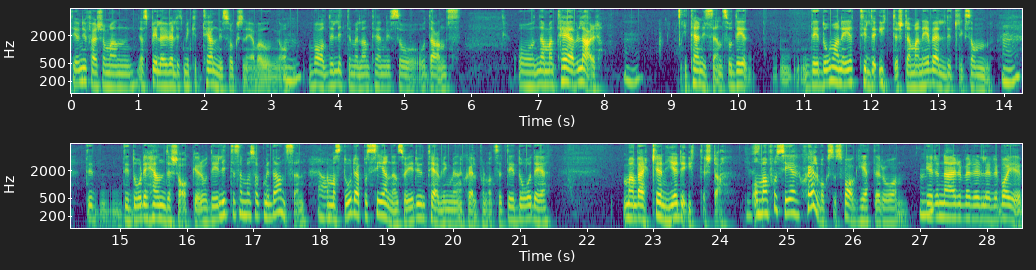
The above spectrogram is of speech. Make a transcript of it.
Det är ungefär som man, jag spelade ju väldigt mycket tennis också när jag var ung och mm. valde lite mellan tennis och, och, dans. Och när man tävlar mm. i tennisen så det, det är då man är till det yttersta, man är väldigt liksom mm. det, det, är då det händer saker och det är lite samma sak med dansen. Ja. När man står där på scenen så är det en tävling med en själv på något sätt. Det är då det man verkligen ger det yttersta. Och man får se själv också svagheter och mm. är det nerver eller vad är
